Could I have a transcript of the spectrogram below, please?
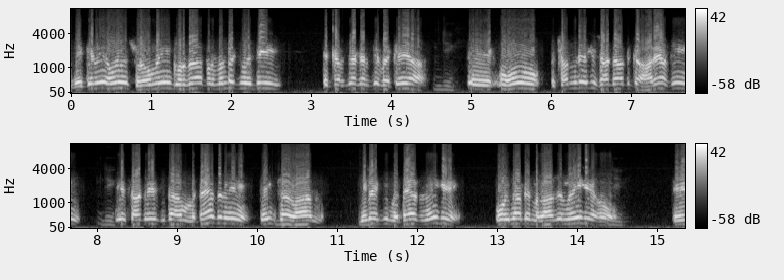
ਲੇਕਿਨ ਇਹ ਹੁਣ ਸ਼੍ਰੋਮਣੀ ਗੁਰਦੁਆਰਾ ਪ੍ਰਬੰਧਕ ਕਮੇਟੀ ਤੇ ਕਬਜ਼ਾ ਕਰਕੇ ਬੈਠੇ ਆ। ਜੀ। ਤੇ ਉਹ ਸਮਝਦੇ ਕਿ ਸਾਡਾ ਅਧਿਕਾਰ ਆ ਅਸੀਂ ਇਹ ਸਾਡੇ ਜਿੱਦਾਂ ਮਤਹਿਤ ਨੇ ਸਿੰਘ ਸਾਹਿਬਾਨ ਜਿਹੜੇ ਕਿ ਮਤਹਿਤ ਨਹੀਂ ਗਏ ਉਹ ਇਹਨਾਂ ਦੇ ਮੁਲਾਜ਼ਮ ਨਹੀਂ ਗਏ ਉਹ। ਤੇ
